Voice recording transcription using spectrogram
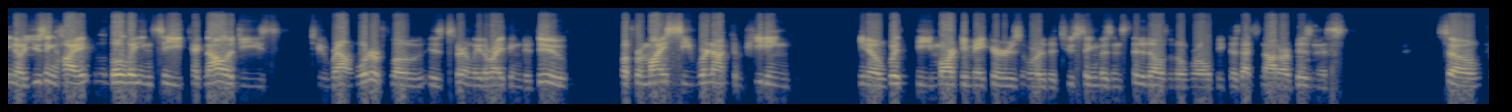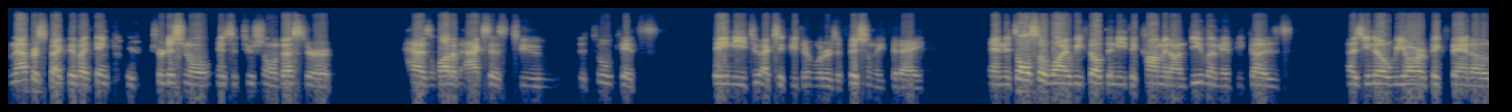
You know, using high low latency technologies to route order flow is certainly the right thing to do. But from my seat, we're not competing, you know, with the market makers or the two sigmas and citadels of the world because that's not our business. So from that perspective, I think traditional institutional investor has a lot of access to the toolkits they need to execute their orders efficiently today. And it's also why we felt the need to comment on D-Limit because, as you know, we are a big fan of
